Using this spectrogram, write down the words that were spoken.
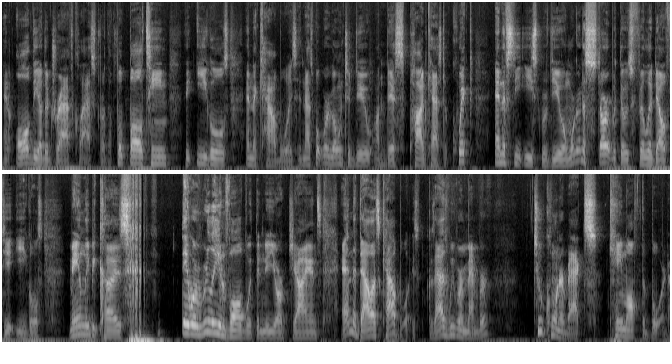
and all the other draft class for the football team, the Eagles, and the Cowboys. And that's what we're going to do on this podcast a quick NFC East review. And we're going to start with those Philadelphia Eagles, mainly because they were really involved with the New York Giants and the Dallas Cowboys. Because as we remember, two cornerbacks came off the board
